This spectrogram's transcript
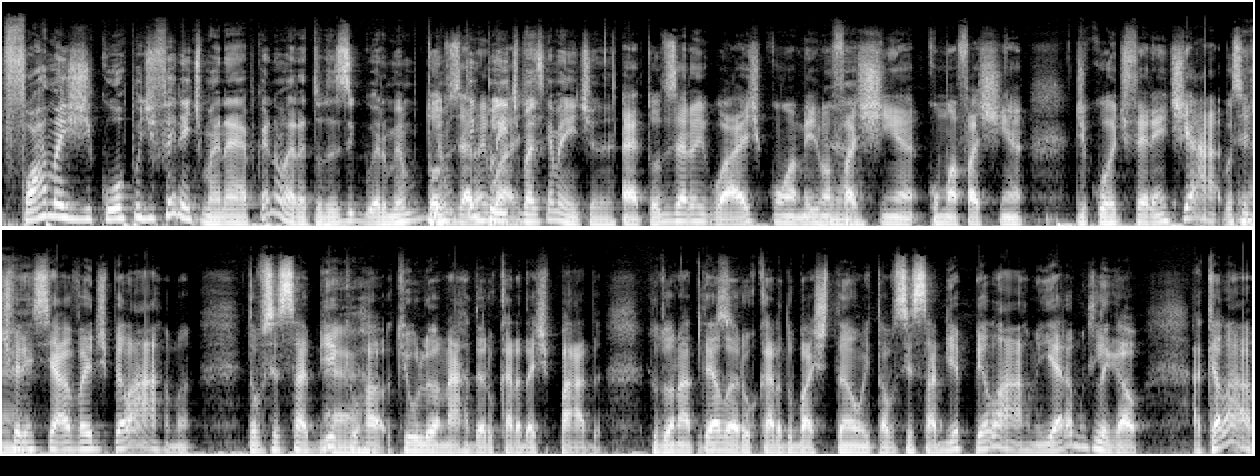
formas de corpo diferentes, mas na época não, era todas era o mesmo, todos mesmo template, iguais. basicamente, né? É, todos eram iguais, com a mesma é. faixinha, com uma faixinha de cor diferente, e a, você é. diferenciava eles pela arma. Então você sabia é. que, o, que o Leonardo era o cara da espada, que o Donatello Isso. era o cara do bastão e tal. Você sabia pela arma, e era muito legal. Aquela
